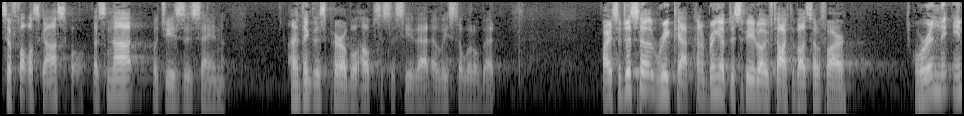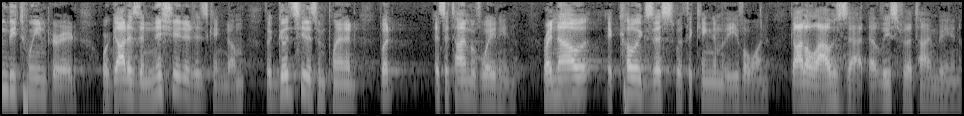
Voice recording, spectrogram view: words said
It's a false gospel. That's not what Jesus is saying. And I think this parable helps us to see that at least a little bit. All right, so just to recap, kind of bring up to speed what we've talked about so far. We're in the in between period where God has initiated his kingdom, the good seed has been planted, but it's a time of waiting. Right now, it coexists with the kingdom of the evil one. God allows that, at least for the time being.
